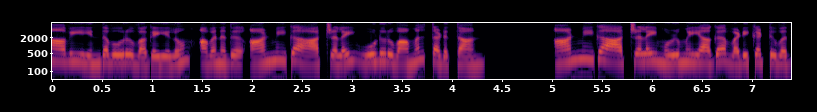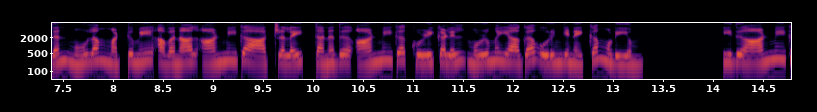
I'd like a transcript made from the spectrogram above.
ஆவி எந்தவொரு வகையிலும் அவனது ஆன்மீக ஆற்றலை ஊடுருவாமல் தடுத்தான். ஆன்மீக ஆற்றலை முழுமையாக வடிகட்டுவதன் மூலம் மட்டுமே அவனால் ஆன்மீக ஆற்றலை தனது ஆன்மீக குழிகளில் முழுமையாக ஒருங்கிணைக்க முடியும். இது ஆன்மீக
